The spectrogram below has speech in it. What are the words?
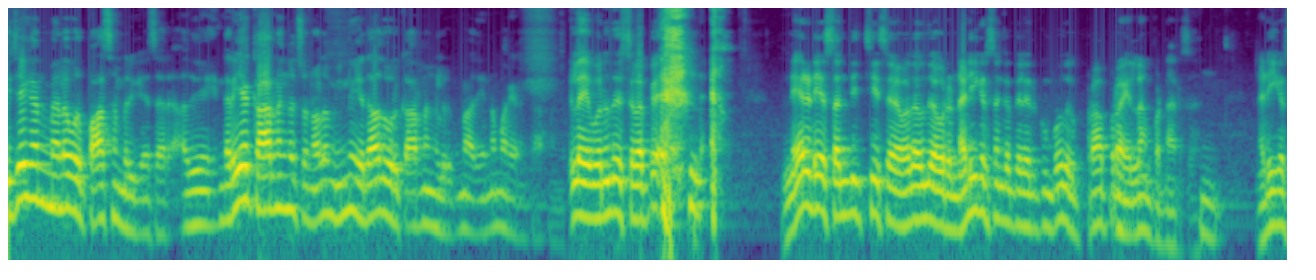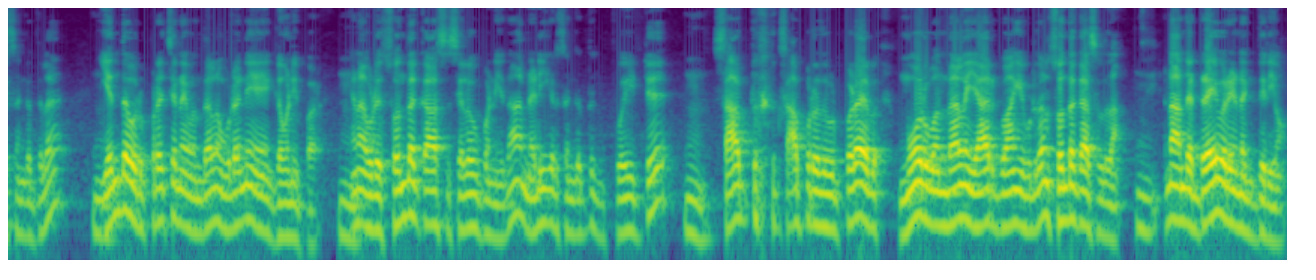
விஜயகாந்த் மேல ஒரு பாசம் இருக்கு சார். அது நிறைய காரணங்கள் சொன்னாலும் இன்னும் ஏதாவது ஒரு காரணங்கள் இருக்குமா? அது என்ன மாதிரியான காரணங்கள்? இல்லை இவர் வந்து சில பேர் நேரடியாக சந்தித்து அதாவது அவர் நடிகர் சங்கத்தில் இருக்கும்போது ப்ராப்பராக எல்லாம் பண்ணார் சார். நடிகர் சங்கத்தில் எந்த ஒரு பிரச்சனை வந்தாலும் உடனே கவனிப்பார். ஏன்னா அவருடைய சொந்த காசு செலவு பண்ணி தான் நடிகர் சங்கத்துக்கு போயிட்டு. சாப்பிட்டு சாப்பிட்றது உட்பட மோர் வந்தாலும் யாருக்கு வாங்கி கொடுத்தாலும் சொந்த காசில் தான். ஏன்னா அந்த டிரைவர் எனக்கு தெரியும்.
